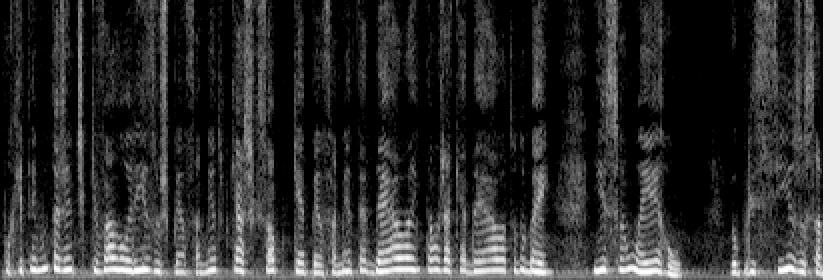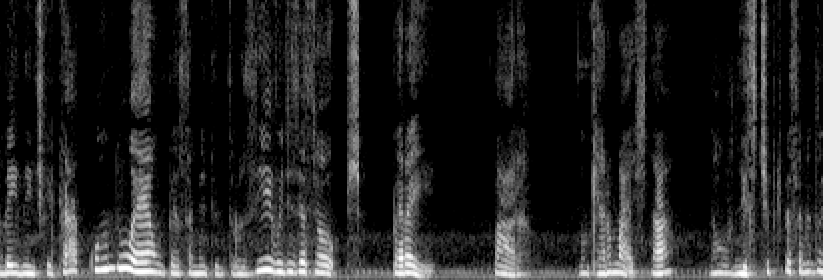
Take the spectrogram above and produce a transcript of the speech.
porque tem muita gente que valoriza os pensamentos porque acha que só porque é pensamento é dela, então já que é dela, tudo bem. Isso é um erro. Eu preciso saber identificar quando é um pensamento intrusivo e dizer assim, oh, peraí, para, não quero mais, tá? Não, nesse tipo de pensamento.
